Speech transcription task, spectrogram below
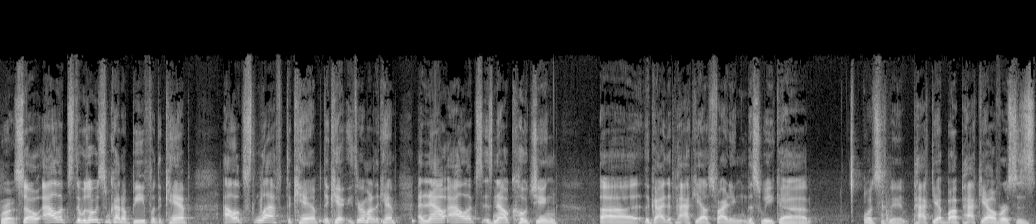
Right. So Alex, there was always some kind of beef with the camp. Alex left the camp. The camp he threw him out of the camp, and now Alex is now coaching uh, the guy that Pacquiao's fighting this week. Uh, what's his name? Pacquiao, uh, Pacquiao versus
